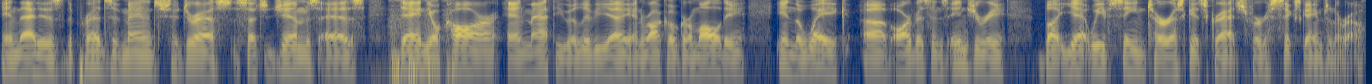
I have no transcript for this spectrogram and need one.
and that is the Preds have managed to dress such gems as Daniel Carr and Matthew Olivier and Rocco Grimaldi in the wake of Arvidsson's injury, but yet we've seen Turris get scratched for six games in a row.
